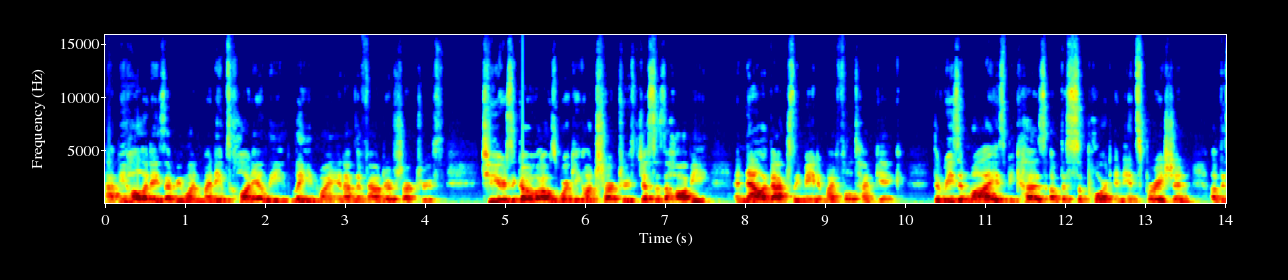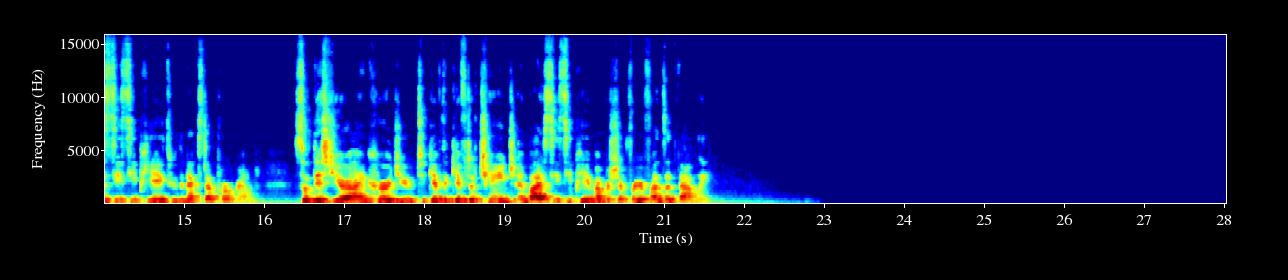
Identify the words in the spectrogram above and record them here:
Happy holidays, everyone. My name is Claudia Li White, and I'm the founder of Shark Truth. Two years ago, I was working on Shark Truth just as a hobby, and now I've actually made it my full time gig. The reason why is because of the support and inspiration of the CCPA through the Next Up program. So this year, I encourage you to give the gift of change and buy CCPA membership for your friends and family.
